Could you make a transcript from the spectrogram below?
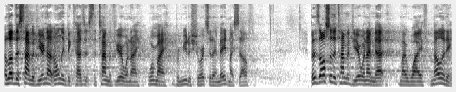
I love this time of year not only because it's the time of year when I wore my Bermuda shorts that I made myself, but it's also the time of year when I met my wife, Melody.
